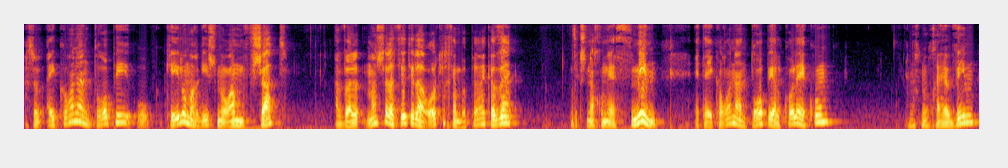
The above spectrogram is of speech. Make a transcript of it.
עכשיו, העקרון האנתרופי הוא כאילו מרגיש נורא מופשט, אבל מה שרציתי להראות לכם בפרק הזה, זה כשאנחנו מיישמים את העיקרון האנתרופי על כל היקום, אנחנו חייבים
